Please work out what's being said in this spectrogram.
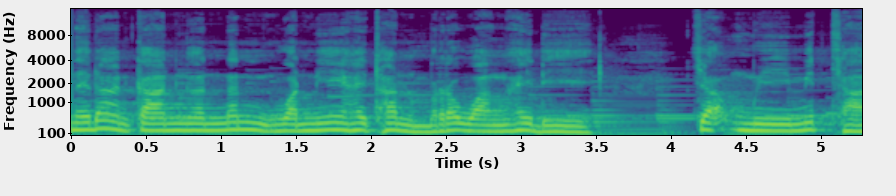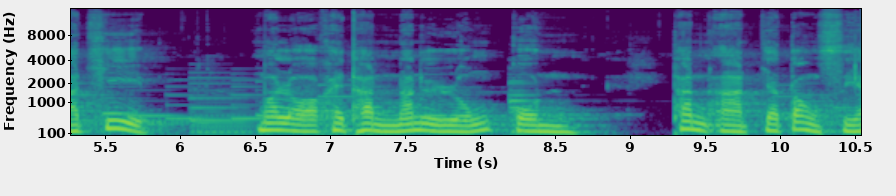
ในด้านการเงินนั้นวันนี้ให้ท่านระวังให้ดี จะมีมิจฉาชีพ มาหลอกให้ท่านนั้นหลงกล ท่านอาจจะต้องเสีย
